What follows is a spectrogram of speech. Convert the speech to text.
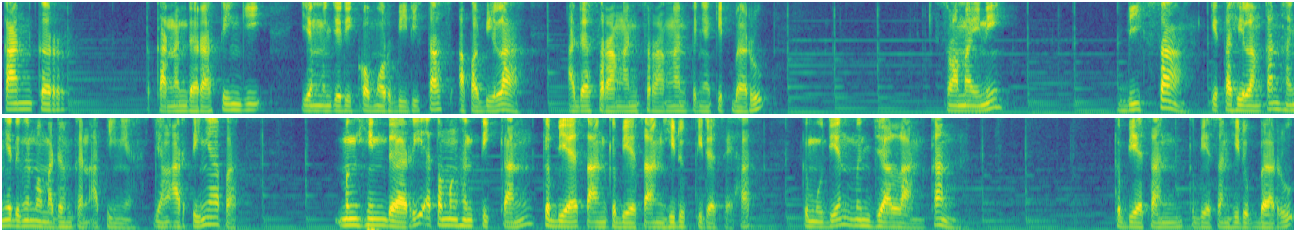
kanker, tekanan darah tinggi yang menjadi komorbiditas apabila ada serangan-serangan penyakit baru. Selama ini bisa kita hilangkan hanya dengan memadamkan apinya. Yang artinya apa? Menghindari atau menghentikan kebiasaan-kebiasaan hidup tidak sehat, kemudian menjalankan kebiasaan-kebiasaan hidup baru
